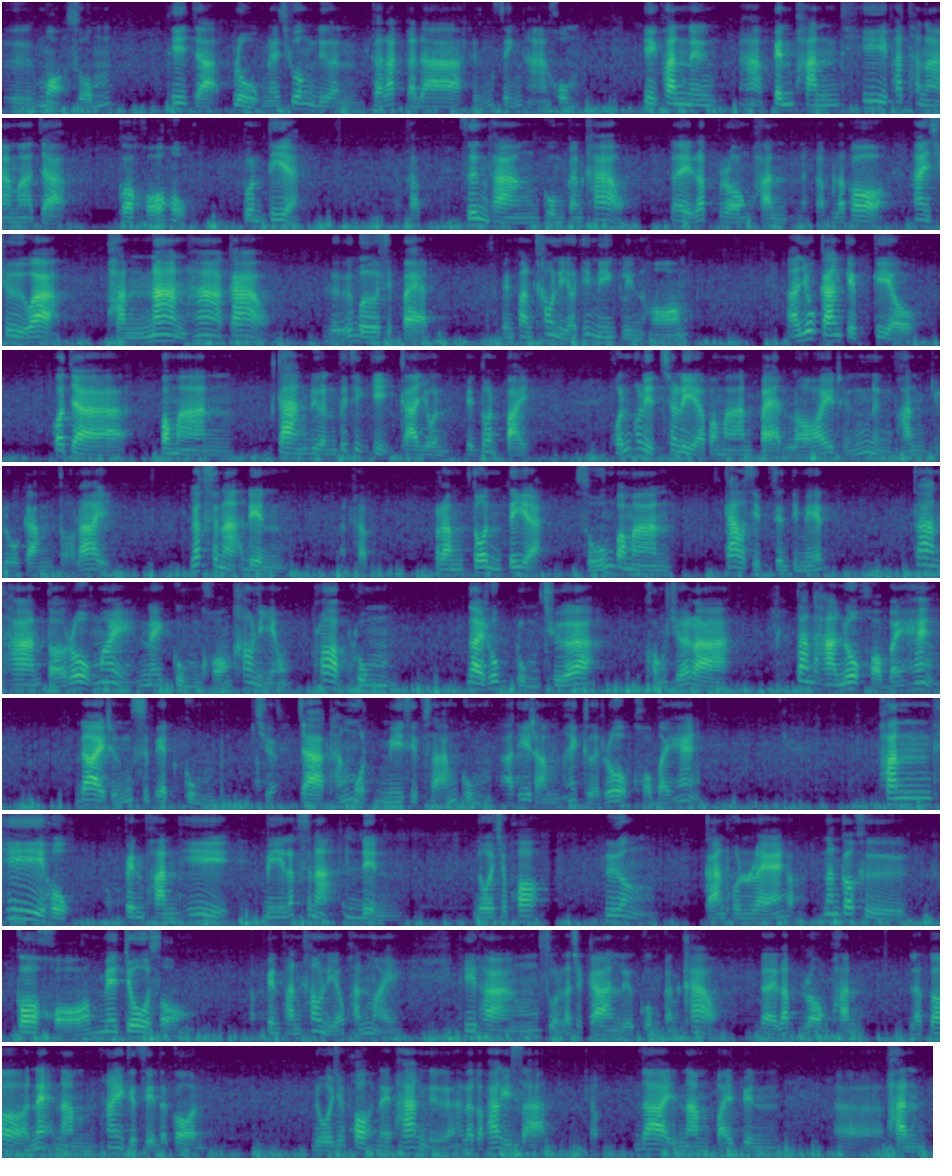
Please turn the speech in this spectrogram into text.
คือเหมาะสมที่จะปลูกในช่วงเดือนกรกฎาถึงสิงหาคม อีกพันธุ์หนึ่งนะฮะเป็นพันธุ์ที่พัฒนามาจากกขอ6ต้นเตี้ยนะครับซึ่งทางกรมการข้าว ได้รับรองพันธุ์นะครับ แล้วก็ให้ชื่อว่าพันธุ์น่าน 59 หรือเบอร์ 18 เป็นพันธุ์ข้าวเหนียวที่มีกลิ่นหอม อายุการเก็บเกี่ยวก็จะประมาณกลางเดือนพฤศจิกายนเป็นต้นไป ผลผลิตเฉลี่ยประมาณ 800 ถึง 1,000 กิโลกรัมต่อไร่ ลักษณะเด่นนะครับลำต้นเตี้ยสูงประมาณ 90 เซนติเมตร ต้านทานต่อโรคไหม้ในกลุ่มของข้าวเหนียว ครอบคลุมได้ทุกกลุ่มเชื้อของเชื้อรา ต้านทานโรคขอบใบแห้ง ได้ถึง 11 กลุ่มเชื้อจากทั้งหมดมี 13 กลุ่มที่ทำให้เกิดโรคขอบใบแห้ง พันธุ์ที่ 6 เป็นพันธุ์ที่มีลักษณะเด่น โดยเฉพาะเรื่องการทนแล้งครับนั่นก็คือ กอขอแม่โจ้สองเป็นพันธุ์ข้าวเหนียวพันธุ์ใหม่ ที่ทางส่วนราชการหรือกรมการข้าวได้รับรองพันธุ์แล้วก็แนะนำให้เกษตรกร โดยเฉพาะในภาคเหนือแล้วก็ภาคอีสานครับได้นำไปเป็นพันธุ์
